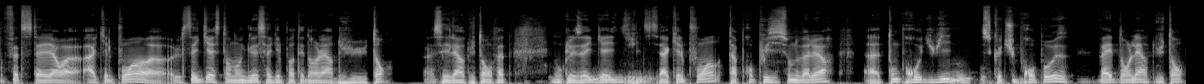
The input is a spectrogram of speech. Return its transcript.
en fait. C'est-à-dire euh, à quel point euh, le zeitgeist en anglais c'est à quel point t'es dans l'air du temps. C'est l'air du temps en fait. Donc le zeitgeist c'est à quel point ta proposition de valeur ton produit ce que tu proposes va être dans l'air du temps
